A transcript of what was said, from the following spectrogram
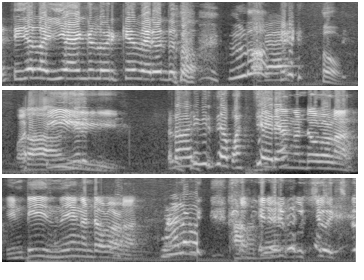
എട്ടിച്ചുള്ള ഈ ആംഗിളിൽ ഒരിക്കലും വരരുതോ ഞാൻ കണ്ടോളാടാ എന്റെ ഇന്ന് ഞാൻ കണ്ടോളാടാ ഒരു പുഷ് വെച്ചു.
